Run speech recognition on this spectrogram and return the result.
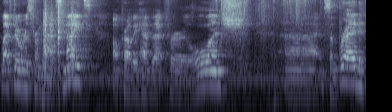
leftovers from last night. I'll probably have that for lunch. Uh, some bread,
